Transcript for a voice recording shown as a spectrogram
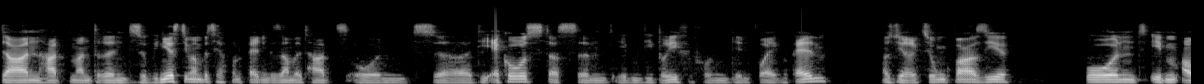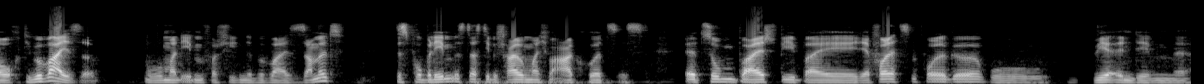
Dann hat man drin die Souvenirs, die man bisher von Felden gesammelt hat und äh, die Echos, das sind eben die Briefe von den vorherigen Fällen, also die Reaktion quasi und eben auch die Beweise, wo man eben verschiedene Beweise sammelt. Das Problem ist, dass die Beschreibung manchmal arg kurz ist. Äh, zum Beispiel bei der vorletzten Folge, wo wir in dem äh,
